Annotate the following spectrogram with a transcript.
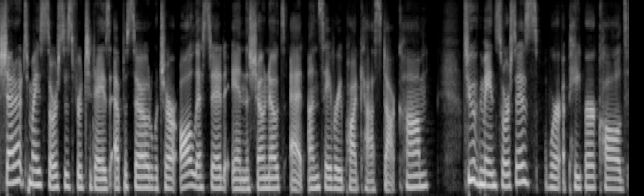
Shout out to my sources for today's episode, which are all listed in the show notes at unsavorypodcast.com. Two of the main sources were a paper called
